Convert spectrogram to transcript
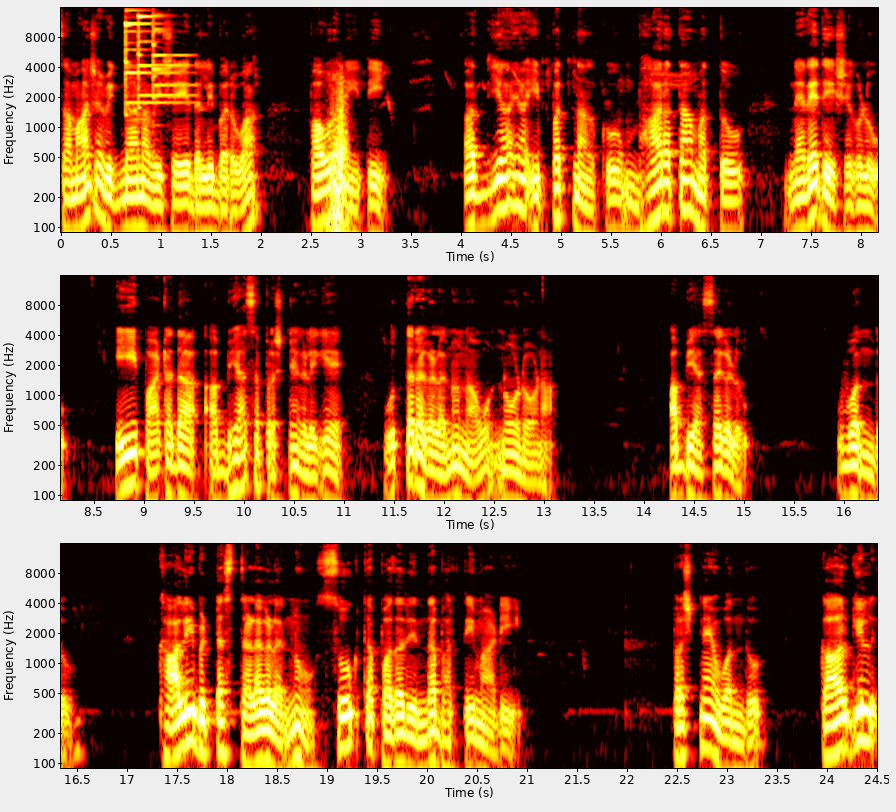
ಸಮಾಜ ವಿಜ್ಞಾನ ವಿಷಯದಲ್ಲಿ ಬರುವ ಪೌರನೀತಿ, ಅಧ್ಯಾಯ ಇಪ್ಪತ್ನಾಲ್ಕು, ಭಾರತ ಮತ್ತು ನೆರೆ ದೇಶಗಳು, ಈ ಪಾಠದ ಅಭ್ಯಾಸ ಪ್ರಶ್ನೆಗಳಿಗೆ ಉತ್ತರಗಳನ್ನು ನಾವು ನೋಡೋಣ. ಅಭ್ಯಾಸಗಳು, ಒಂದು, ಖಾಲಿ ಬಿಟ್ಟ ಸ್ಥಳಗಳನ್ನು ಸೂಕ್ತ ಪದದಿಂದ ಭರ್ತಿ ಮಾಡಿ. ಪ್ರಶ್ನೆ ಒಂದು. ಕಾರ್ಗಿಲ್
